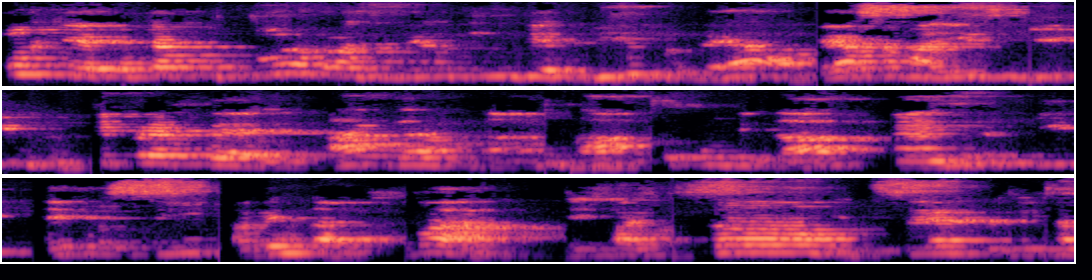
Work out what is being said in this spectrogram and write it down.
Por quê? Porque a cultura brasileira tem embebido nela essa raiz indígena que prefere agradar o seu convidado, ainda que negocie a verdade. Claro, a gente faz ação, etc., a gente está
